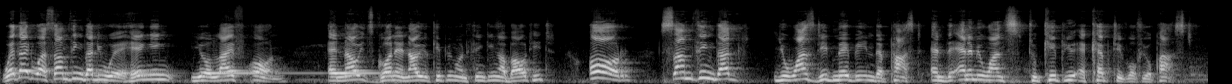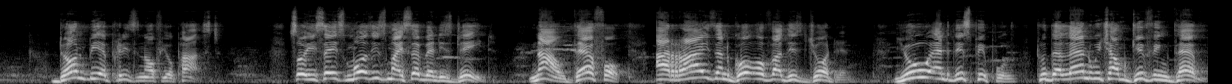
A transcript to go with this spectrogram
Whether it was something that you were hanging your life on, and now it's gone and now you're keeping on thinking about it? Or something that you once did maybe in the past and the enemy wants to keep you a captive of your past. Don't be a prisoner of your past. So he says, Moses, my servant, is dead. Now, therefore, arise and go over this Jordan, you and these people, to the land which I'm giving them,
